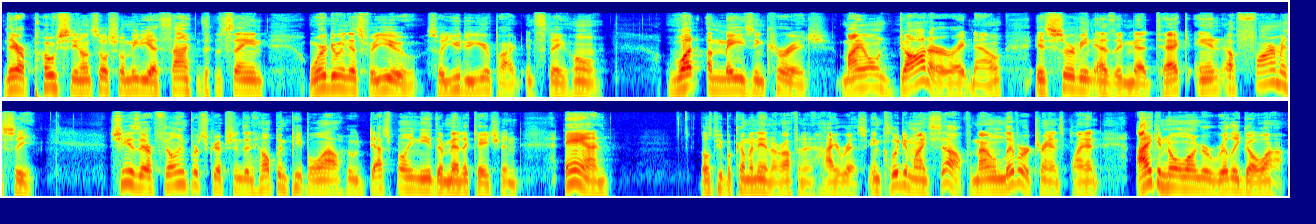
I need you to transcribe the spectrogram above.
They are posting on social media signs of saying, We're doing this for you, so you do your part and stay home. What amazing courage. My own daughter right now is serving as a med tech and a pharmacy. She is there filling prescriptions and helping people out who desperately need their medication. And those people coming in are often at high risk, including myself. With my own liver transplant, I can no longer really go out.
